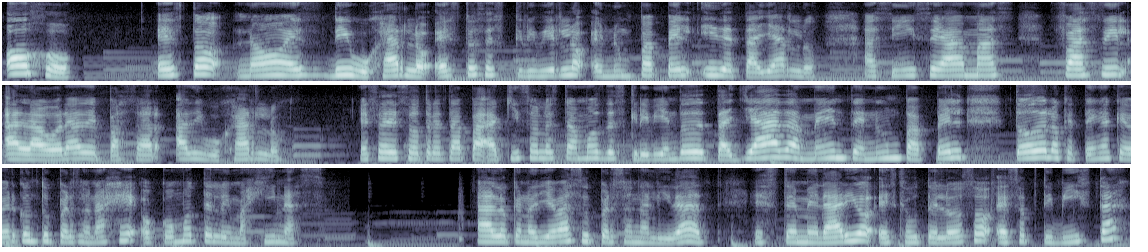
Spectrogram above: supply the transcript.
Ojo, esto no es dibujarlo, esto es escribirlo en un papel y detallarlo. Así sea más fácil a la hora de pasar a dibujarlo. Esa es otra etapa. Aquí solo estamos describiendo detalladamente en un papel todo lo que tenga que ver con tu personaje o cómo te lo imaginas. A lo que nos lleva su personalidad. Es temerario, es cauteloso, es optimista,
